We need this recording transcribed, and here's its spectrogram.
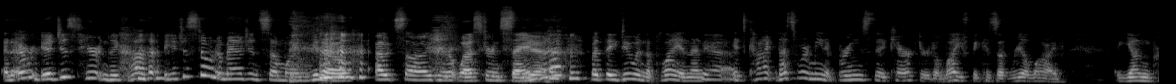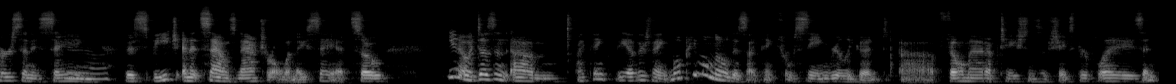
And every, you just hear it and think, "Wow, that, you just don't imagine someone, you know, outside here at Western saying Yeah. that, but they do in the play." And then Yeah. it's kind. That's what I mean. It brings the character to life because a real life, a young person is saying Yeah. this speech, and it sounds natural when they say it. So, you know, it doesn't. Um, I think the other thing. Well, people know this. I think from seeing really good uh, film adaptations of Shakespeare plays and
